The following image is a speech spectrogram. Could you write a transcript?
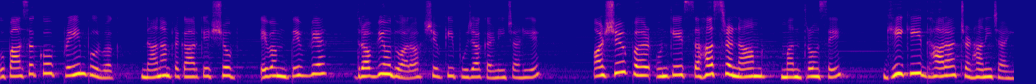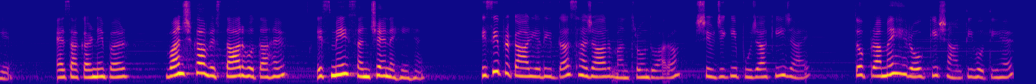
उपासक को प्रेम पूर्वक नाना प्रकार के शुभ एवं दिव्य द्रव्यों द्वारा शिव की पूजा करनी चाहिए और शिव पर उनके सहस्र नाम मंत्रों से घी की धारा चढ़ानी चाहिए। ऐसा करने पर वंश का विस्तार होता है, इसमें संचय नहीं है। इसी प्रकार यदि दस हज़ार मंत्रों द्वारा शिव जी की पूजा की जाए तो प्रमेह रोग की शांति होती है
